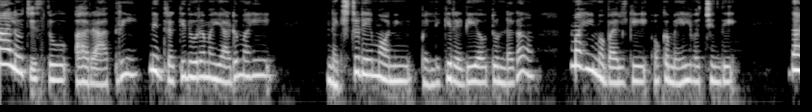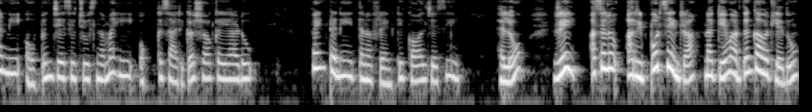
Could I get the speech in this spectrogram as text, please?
ఆలోచిస్తూ ఆ రాత్రి నిద్రకి దూరమయ్యాడు మహి. నెక్స్ట్ డే మార్నింగ్ పెళ్ళికి రెడీ అవుతుండగా మహి మొబైల్కి ఒక మెయిల్ వచ్చింది. దాన్ని ఓపెన్ చేసి చూసిన మహి ఒక్కసారిగా షాక్ అయ్యాడు. వెంటనే తన ఫ్రెండ్కి కాల్ చేసి హలో రే అసలు ఆ రిపోర్ట్స్ ఏంట్రా? నాకేం అర్థం కావట్లేదు.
